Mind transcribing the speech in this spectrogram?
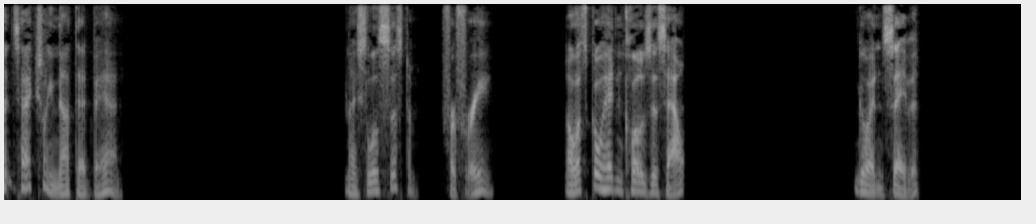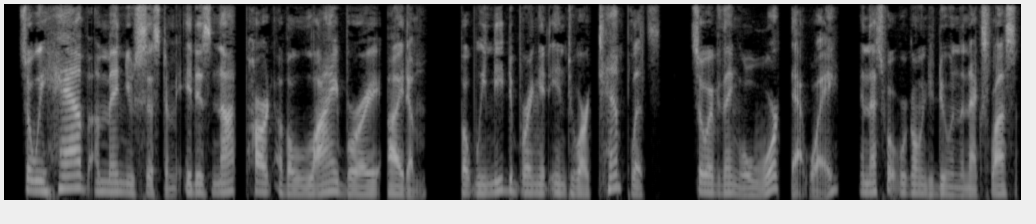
It's actually not that bad. Nice little system for free. Now let's go ahead and close this out. Go ahead and save it. So we have a menu system. It is not part of a library item, but we need to bring it into our templates so everything will work that way. And that's what we're going to do in the next lesson.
